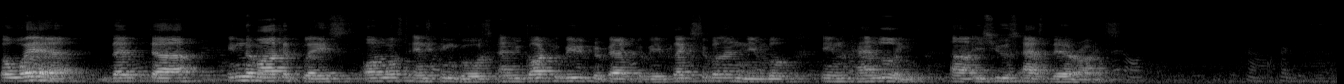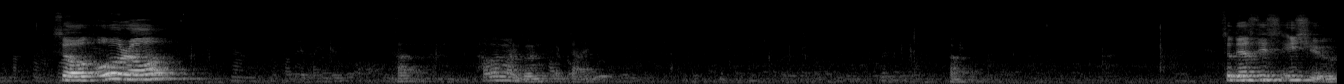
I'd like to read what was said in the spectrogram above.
aware that uh, in the marketplace almost anything goes and you got to be prepared to be flexible and nimble in handling uh, issues as they arise. So overall, uh, how am I going for time? Okay. So there's this issue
